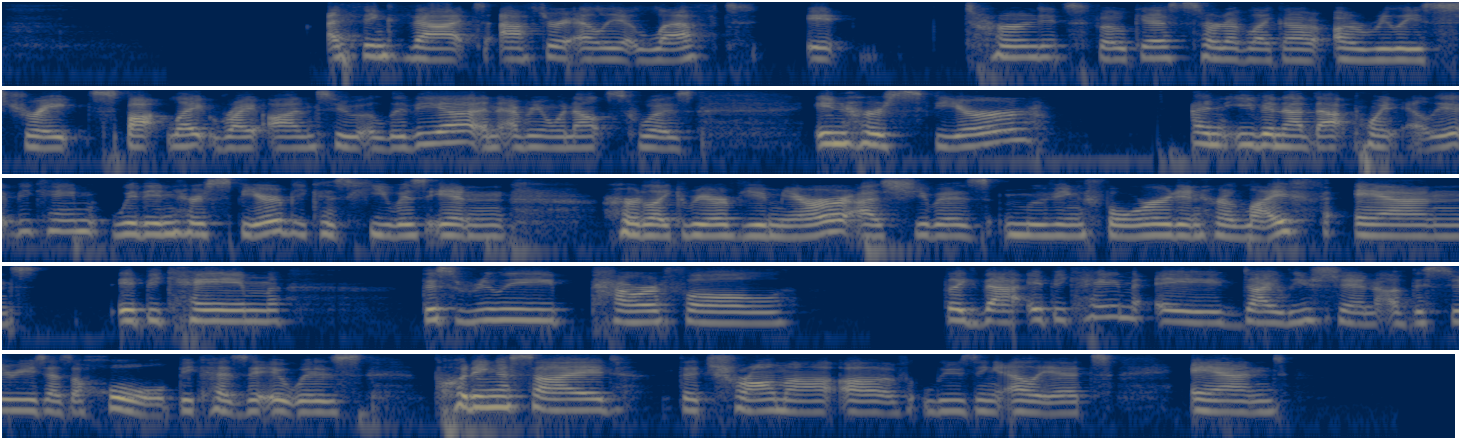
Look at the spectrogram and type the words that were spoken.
i think that after elliot left turned its focus sort of like a, a really straight spotlight right onto olivia and everyone else was in her sphere. And even at that point elliot became within her sphere because he was in her like rear view mirror as she was moving forward in her life. And it became this really powerful like that it became a dilution of the series as a whole because it was putting aside the trauma of losing Elliot and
